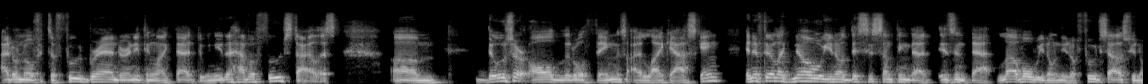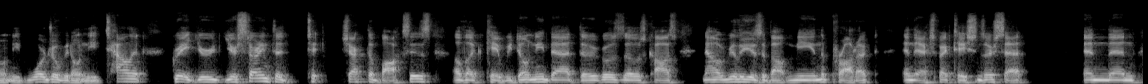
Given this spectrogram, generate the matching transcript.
I don't know if it's a food brand or anything like that. Do we need to have a food stylist? Um, those are all little things I like asking. And if they're like, no, you know, this is something that isn't that level. We don't need a food stylist. We don't need wardrobe. We don't need talent. Great. You're you're starting to t- check the boxes of like, okay, we don't need that. There goes those costs. Now it really is about me and the product, and the expectations are set. And then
